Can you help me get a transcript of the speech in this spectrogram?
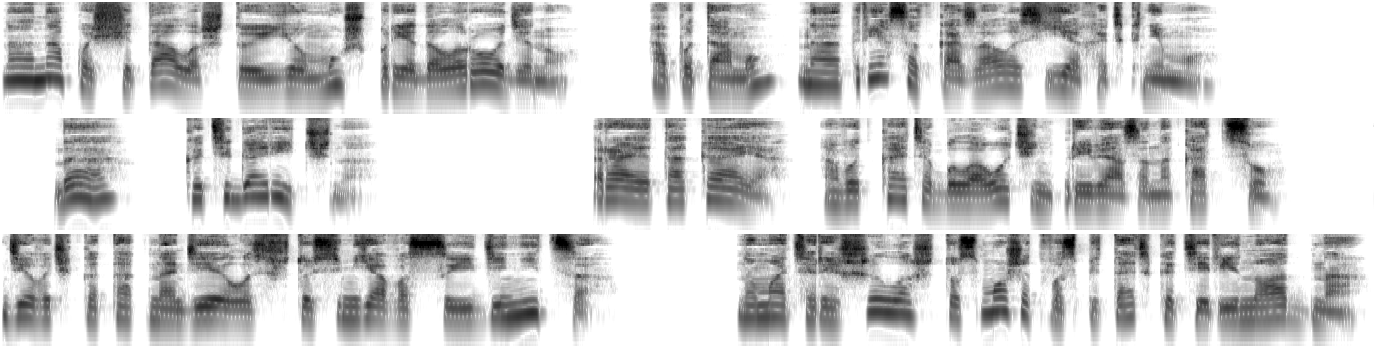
но она посчитала, что ее муж предал родину, а потому наотрез отказалась ехать к нему. Да, категорично. Рая такая, а вот Катя была очень привязана к отцу. Девочка так надеялась, что семья воссоединится, но мать решила, что сможет воспитать Катерину одна.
